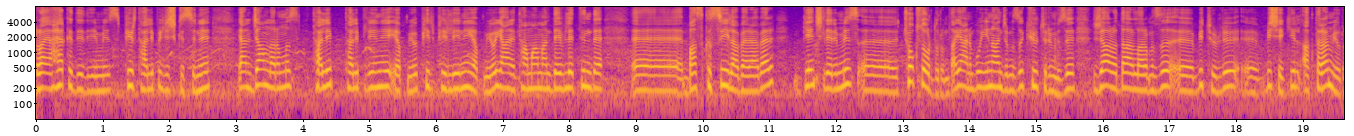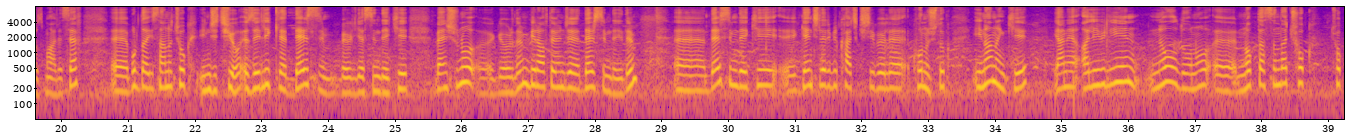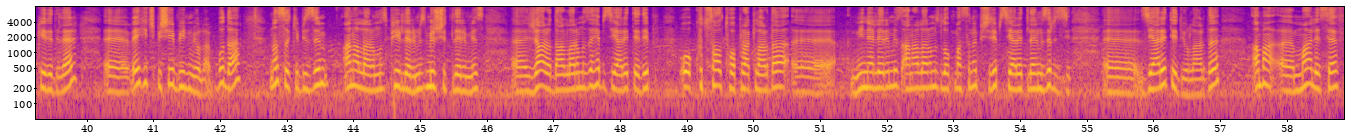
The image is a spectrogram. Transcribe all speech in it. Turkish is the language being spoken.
raya hak dediğimiz pir talip ilişkisini yani canlarımız talip talipliğini yapmıyor, pir pirliğini yapmıyor. Yani tamamen devletin de e, baskısıyla beraber gençlerimiz e, çok zor durumda. Yani bu inancımızı, kültürümüzü, jaro darlarımızı e, bir türlü e, bir şekil aktaramıyoruz maalesef. E, burada insanı çok incitiyor. Özellikle Dersim bölgesindeki ben şunu e, gördüm. Bir hafta önce Dersim'deydim. Ee, Dersim'deki e, gençleri birkaç kişi böyle konuştuk. İnanın ki yani Aleviliğin ne olduğunu e, noktasında çok çok geridiler e, ve hiçbir şey bilmiyorlar. Bu da nasıl ki bizim analarımız, pirlerimiz, mürşitlerimiz, e, jaro darlarımızı hep ziyaret edip o kutsal topraklarda e, ninelerimiz, analarımız lokmasını pişirip ziyaretlerimizi zi- e, ziyaret ediyorlardı. Ama e, maalesef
